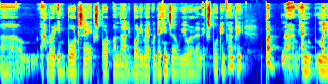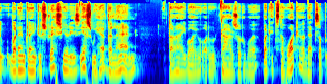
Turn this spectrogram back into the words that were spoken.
हाम्रो इम्पोर्ट चाहिँ एक्सपोर्टभन्दा अलिक बढी भएको देखिन्छ we were an exporting country but and मैले what I'm trying to stress here is yes we have the land Terai भयो अरू टार्सहरू भयो but it's the water that सप्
